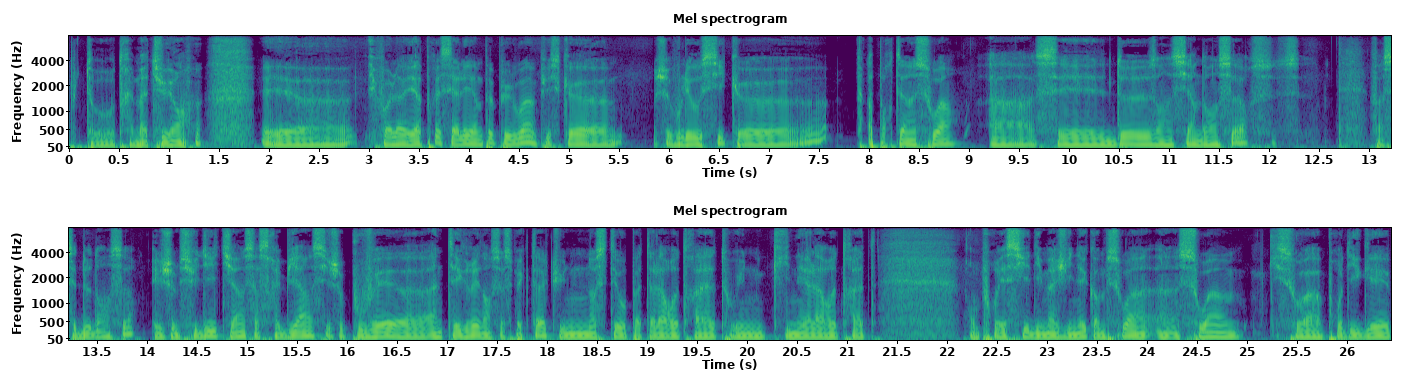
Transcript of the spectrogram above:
plutôt très matures. Et, euh, et voilà. Et après, c'est aller un peu plus loin puisque je voulais aussi que apporter un soin à ces deux anciens danseurs, enfin ces deux danseurs. Et je me suis dit, tiens, ça serait bien si je pouvais euh, intégrer dans ce spectacle une ostéopathe à la retraite ou une kiné à la retraite. On pourrait essayer d'imaginer comme soit un, soin qui soit prodigué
